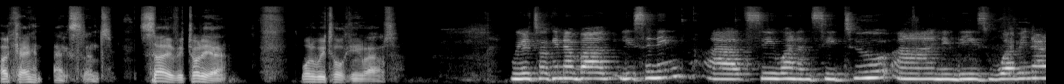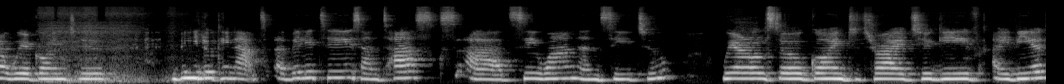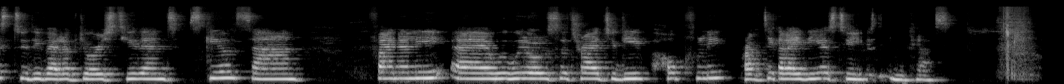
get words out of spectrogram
Okay, excellent. So, Victoria, what are we talking about? We're talking about listening at C1 and C2. And in this webinar, we're going to be looking at abilities and tasks at C1 and C2. We are also going to try to give ideas to develop your students' skills. And finally, uh, we will also try to give, hopefully, practical ideas to use in class.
